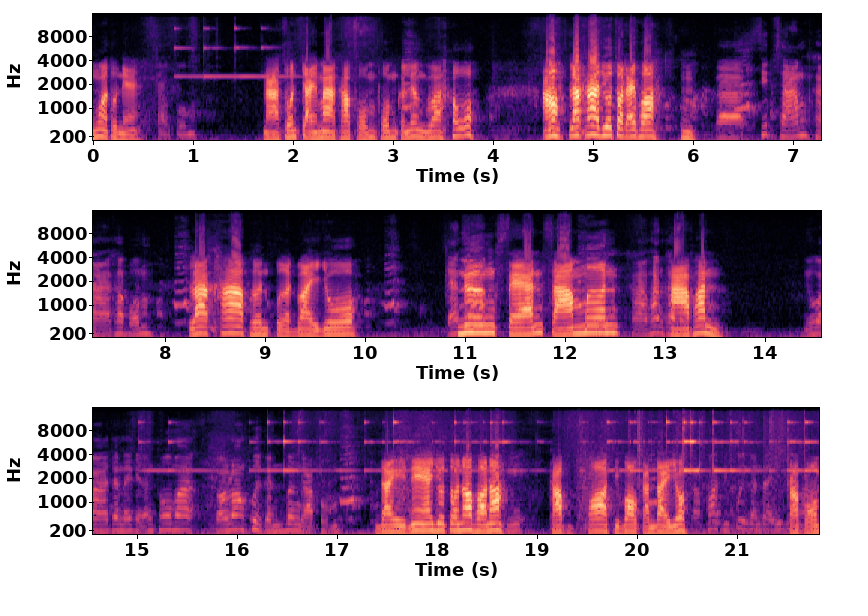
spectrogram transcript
งัวตัวเนี้ยครับผมน่าสนใจมากครับ ผมผมก็เรื่องว่าโอ้เอาราคาอยู่ตัวใดพออืมก็สิบสามหาครับผมราคาเพิ่นเปิดไว้อยู่แสนหนึ่งแสนสามหมื่นหาพันคห้ารับพัน หรือว่าจังไหนก็ยังโทรมาต่อรองคุยกันเบื้องครับผมได้แน่อยู่ตัวเนาะพอเนาะที่ครับพอสิบอกกันได้อยู่กับพ่อสิคุยกันได้อีกครับผม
